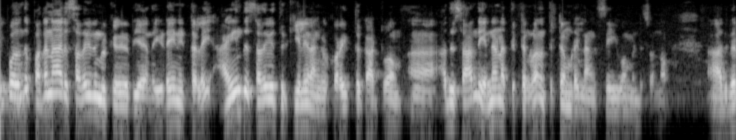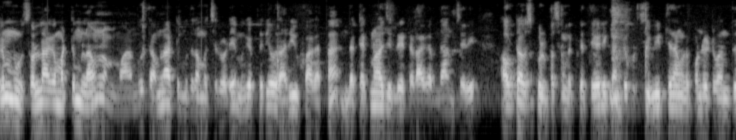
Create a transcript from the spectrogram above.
இப்போது வந்து பதினாறு சதவீதம் இருக்கக்கூடிய அந்த இடைநிற்றலை ஐந்து சதவீதத்துக்கு கீழே நாங்கள் குறைத்து காட்டுவோம். அது சார்ந்து என்னென்ன திட்டங்களோ அந்த திட்டமிடல் நாங்கள் செய்வோம் என்று சொன்னோம். அது வெறும் சொல்லாக மட்டும் இல்லாமல் நம்ம மாண்பு தமிழ்நாட்டு முதலமைச்சருடைய மிகப்பெரிய ஒரு அறிவிப்பாகத்தான் இந்த டெக்னாலஜி ரிலேட்டடாக இருந்தாலும் சரி அவுட் ஆஃப் ஸ்கூல் பசங்களுக்கு தேடி கண்டுபிடிச்சி வீட்டில் அவங்களை கொண்டுட்டு வந்து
